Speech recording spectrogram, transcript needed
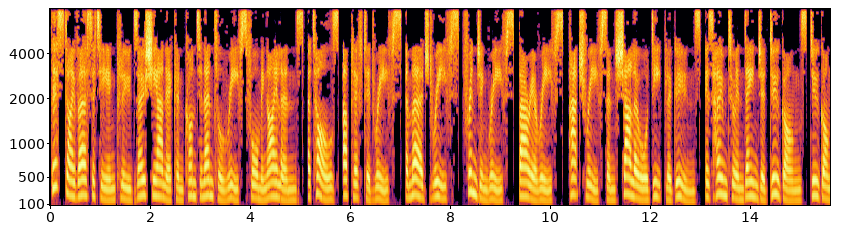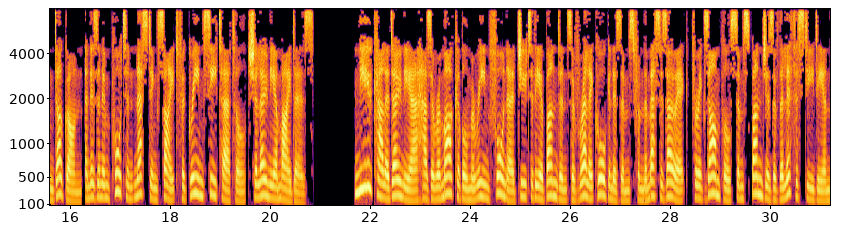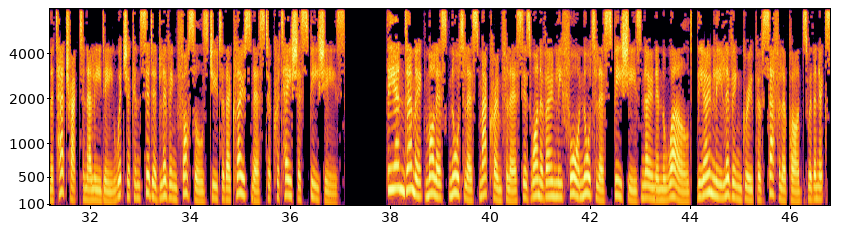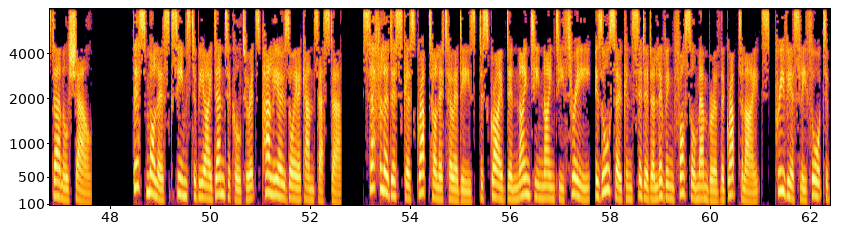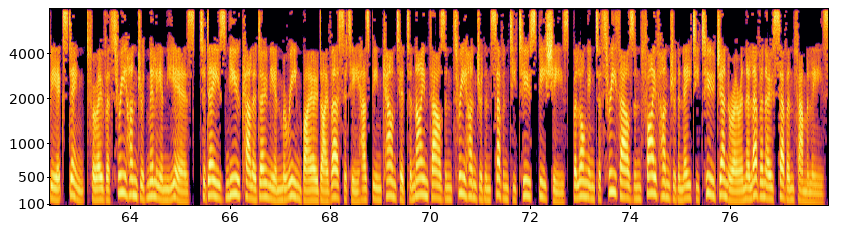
This diversity includes oceanic and continental reefs forming islands, atolls, uplifted reefs, emerged reefs, fringing reefs, barrier reefs, patch reefs and shallow or deep lagoons, is home to endangered dugongs dugong dugon and is an important nesting site for green sea turtle Chelonia mydas. New Caledonia has a remarkable marine fauna due to the abundance of relic organisms from the Mesozoic, for example some sponges of the Lithistidae and the Tetractinellidae which are considered living fossils due to their closeness to Cretaceous species. The endemic mollusk Nautilus macromphalus is one of only four Nautilus species known in the world, the only living group of cephalopods with an external shell. This mollusk seems to be identical to its Paleozoic ancestor. Cephalodiscus graptolithoides, described in 1993, is also considered a living fossil member of the graptolites, previously thought to be extinct for over 300 million years. Today's New Caledonian marine biodiversity has been counted to 9,372 species, belonging to 3,582 genera and 1107 families.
